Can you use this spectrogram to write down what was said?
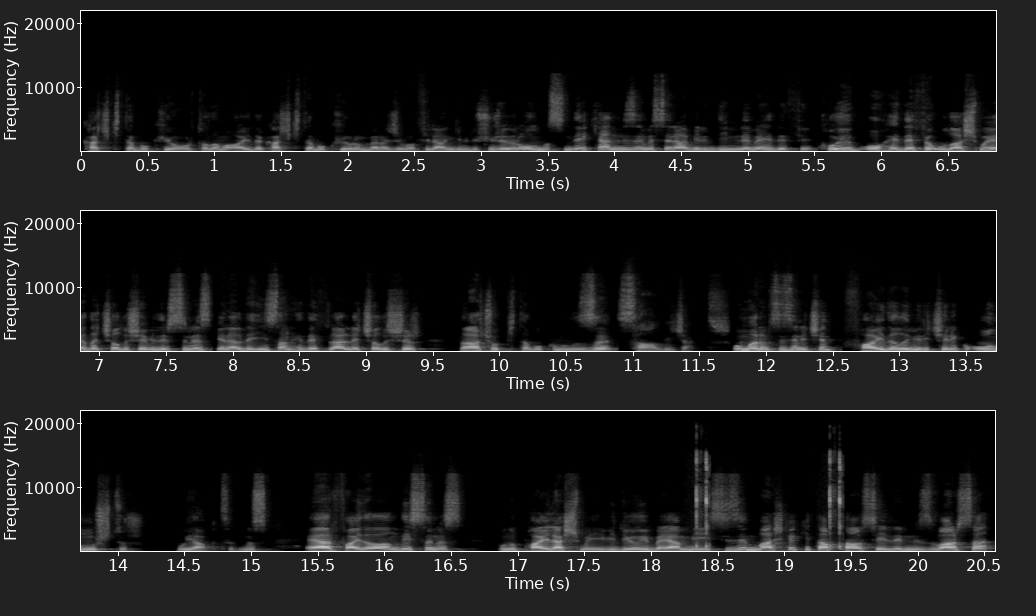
kaç kitap okuyor ortalama ayda kaç kitap okuyorum ben acaba falan gibi düşünceler olmasın diye kendinize mesela bir dinleme hedefi koyup o hedefe ulaşmaya da çalışabilirsiniz. Genelde insan hedeflerle çalışır daha çok kitap okumanızı sağlayacaktır. Umarım sizin için faydalı bir içerik olmuştur bu yaptığımız. Eğer faydalandıysanız bunu paylaşmayı, videoyu beğenmeyi, sizin başka kitap tavsiyeleriniz varsa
